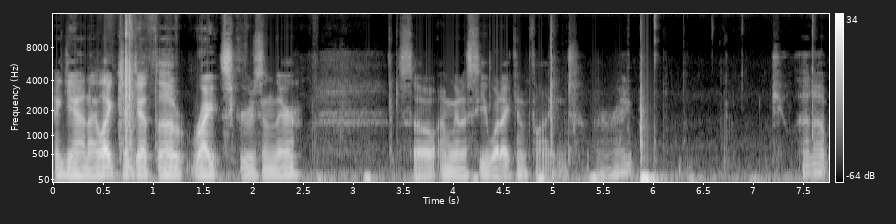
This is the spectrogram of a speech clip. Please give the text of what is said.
again, I like to get the right screws in there. So I'm going to see what I can find. All right. Peel that up.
